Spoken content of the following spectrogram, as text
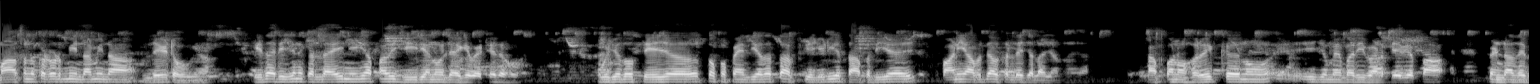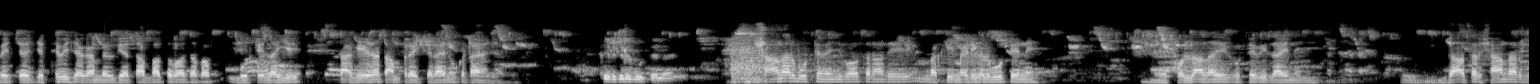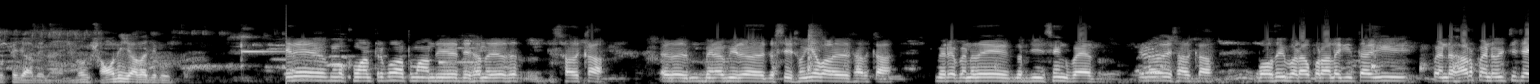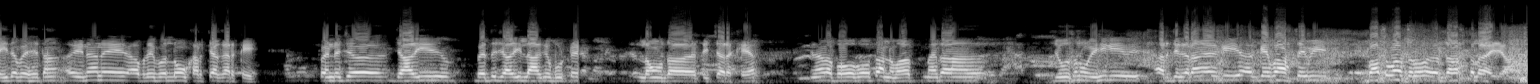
ਮਾਨਸੂਨ ਘੱਟੋ ਮਹੀਨਾ ਮਹੀਨਾ ਲੇਟ ਹੋ ਗਿਆ। ਇਹਦਾ ਰੀਜ਼ਨ ਇਕੱਲਾ ਇਹ ਨਹੀਂ ਕਿ ਆਪਾਂ ਵੀ ਜੀਰੀਆਂ ਨੂੰ ਲੈ ਕੇ ਬੈਠੇ ਰਹੋ। ਕਿਉਂਕਿ ਜਦੋਂ ਤੇਜ਼ ਧੁੱਪ ਪੈਂਦੀ ਆ ਤਾਂ ਧਰਤੀ ਹੈ ਜਿਹੜੀ ਇਹ ਤਪਦੀ ਹੈ ਪਾਣੀ ਆਪਦਾ ਥੱਲੇ ਚਲਾ ਜਾਂਦਾ ਆ। ਆਪਾਂ ਨੂੰ ਹਰ ਇੱਕ ਨੂੰ ਇਹ ਜ਼ਿੰਮੇਵਾਰੀ ਬਣਦੀ ਹੈ ਵੀ ਆਪਾਂ ਪਿੰਡਾਂ ਦੇ ਵਿੱਚ ਜਿੱਥੇ ਵੀ ਜਗ੍ਹਾ ਮਿਲਦੀ ਹੈ ਤਾਂ ਵੱਧ ਤੋਂ ਵੱਧ ਆਪਾਂ ਬੂਟੇ ਲਾਈਏ ਤਾਂ ਕਿ ਜਿਹੜਾ ਟੈਂਪਰੇਚਰ ਹੈ ਇਹਨੂੰ ਘਟਾਇਆ ਜਾਵੇ। ਕਿਹੜੇ ਕਿਹੜੇ ਬੂਟੇ ਲਾਏ? ਸ਼ਾਨਦਾਰ ਬੂਟੇ ਨੇ ਜੀ ਬਹੁਤ ਤਰ੍ਹਾਂ ਦੇ ਬਾਕੀ ਮੈਡੀਕਲ ਬੂਟੇ ਨੇ। ਤੇ ਫੁੱਲਾਂ ਦਾ ਵੀ ਬੂਟੇ ਵੀ ਲਾਏ ਨੇ ਜੀ। ਜ਼ਿਆਦਾਤਰ ਸ਼ਾਨਦਾਰ ਬੂਟੇ ਜ਼ਿਆਦਾ ਲਾਏ ਨੇ ਕਿਉਂਕਿ ਛਾਂ ਦੀ ਜ਼ਿਆਦਾ ਜ਼ਰੂਰਤ ਹੈ। ਇਹਦੇ ਮੁੱਖ ਮੰਤਰੀ ਭਗਵੰਤ ਮਾਨ ਦੇ ਦਿਸ਼ਾ ਨਿਰਦੇਸ਼ ਸਦਕਾ ਇਹਦੇ ਮੇਰਾ ਵੀਰ ਜੱਸੀ ਸੋਈਆਂ ਵਾਲੇ ਦੇ ਸਦਕਾ ਮੇਰੇ ਪਿੰਡ ਦੇ ਗੁਰਜੀਤ ਸਿੰਘ ਵੈਦ, ਇਹਨਾਂ ਦੇ ਸਦਕਾ। ਬਹੁਤ ਹੀ ਬੜਾ ਉਪਰਾਲਾ ਕੀਤਾ ਕਿ ਪਿੰਡ, ਹਰ ਪਿੰਡ ਵਿੱਚ ਚਾਹੀਦਾ ਵੈਸੇ ਤਾਂ। ਇਹਨਾਂ ਨੇ ਆਪਣੇ ਵੱਲੋਂ ਖਰਚਾ ਕਰਕੇ ਪਿੰਡ 'ਚ ਜਾਲੀ, ਵਿੱਦ ਜਾਲੀ ਲਾ ਕੇ ਬੂਟੇ ਲਾਉਣ ਦਾ ਟੀਚਾ ਰੱਖਿਆ। ਇਹਨਾਂ ਦਾ ਬਹੁਤ ਬਹੁਤ ਧੰਨਵਾਦ। ਮੈਂ ਤਾਂ ਯੂਥ ਨੂੰ ਇਹੀ ਅਰਜ਼ ਕਰਾਂਗਾ ਕਿ ਅੱਗੇ ਵਾਸਤੇ ਵੀ ਵੱਧ ਤੋਂ ਵੱਧ ਦਰਖਤ ਲਾਏ ਜਾਣ।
